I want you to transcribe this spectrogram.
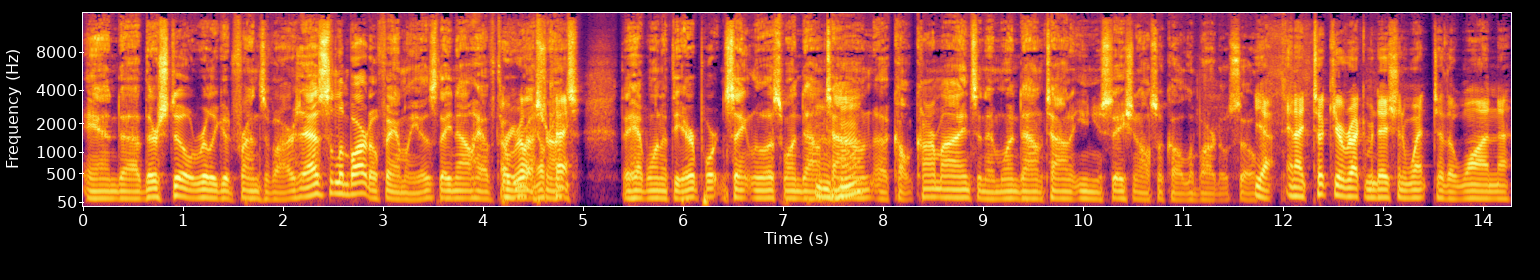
And uh, they're still really good friends of ours, as the Lombardo family is. They now have three Oh, really? Okay. restaurants. They have one at the airport in St. Louis, one downtown Mm-hmm. uh, called Carmine's, and then one downtown at Union Station, also called Lombardo. So, Yeah, and I took your recommendation, went to the one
